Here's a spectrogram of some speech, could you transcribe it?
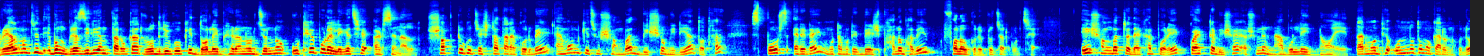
রিয়াল মাদ্রিদ এবং ব্রাজিলিয়ান তারকা রদ্রিগোকে দলে ভেড়ানোর জন্য উঠে পড়ে লেগেছে আর্সেনাল। সবটুকু চেষ্টা তারা করবে এমন কিছু সংবাদ বিশ্ব মিডিয়া তথা স্পোর্টস অ্যারেনায় মোটামুটি বেশ ভালোভাবেই ফলো করে প্রচার করছে। এই সংবাদটা দেখার পরে কয়েকটা বিষয় আসলে না বললেই নয়। তার মধ্যে অন্যতম কারণ হলো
